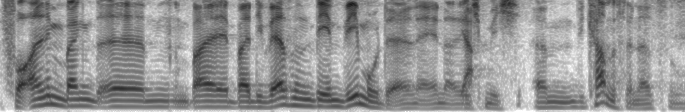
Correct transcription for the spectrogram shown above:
Vor allem bei, ähm, bei, bei diversen BMW-Modellen erinnere ja. ich mich. Ähm, wie kam es denn dazu?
